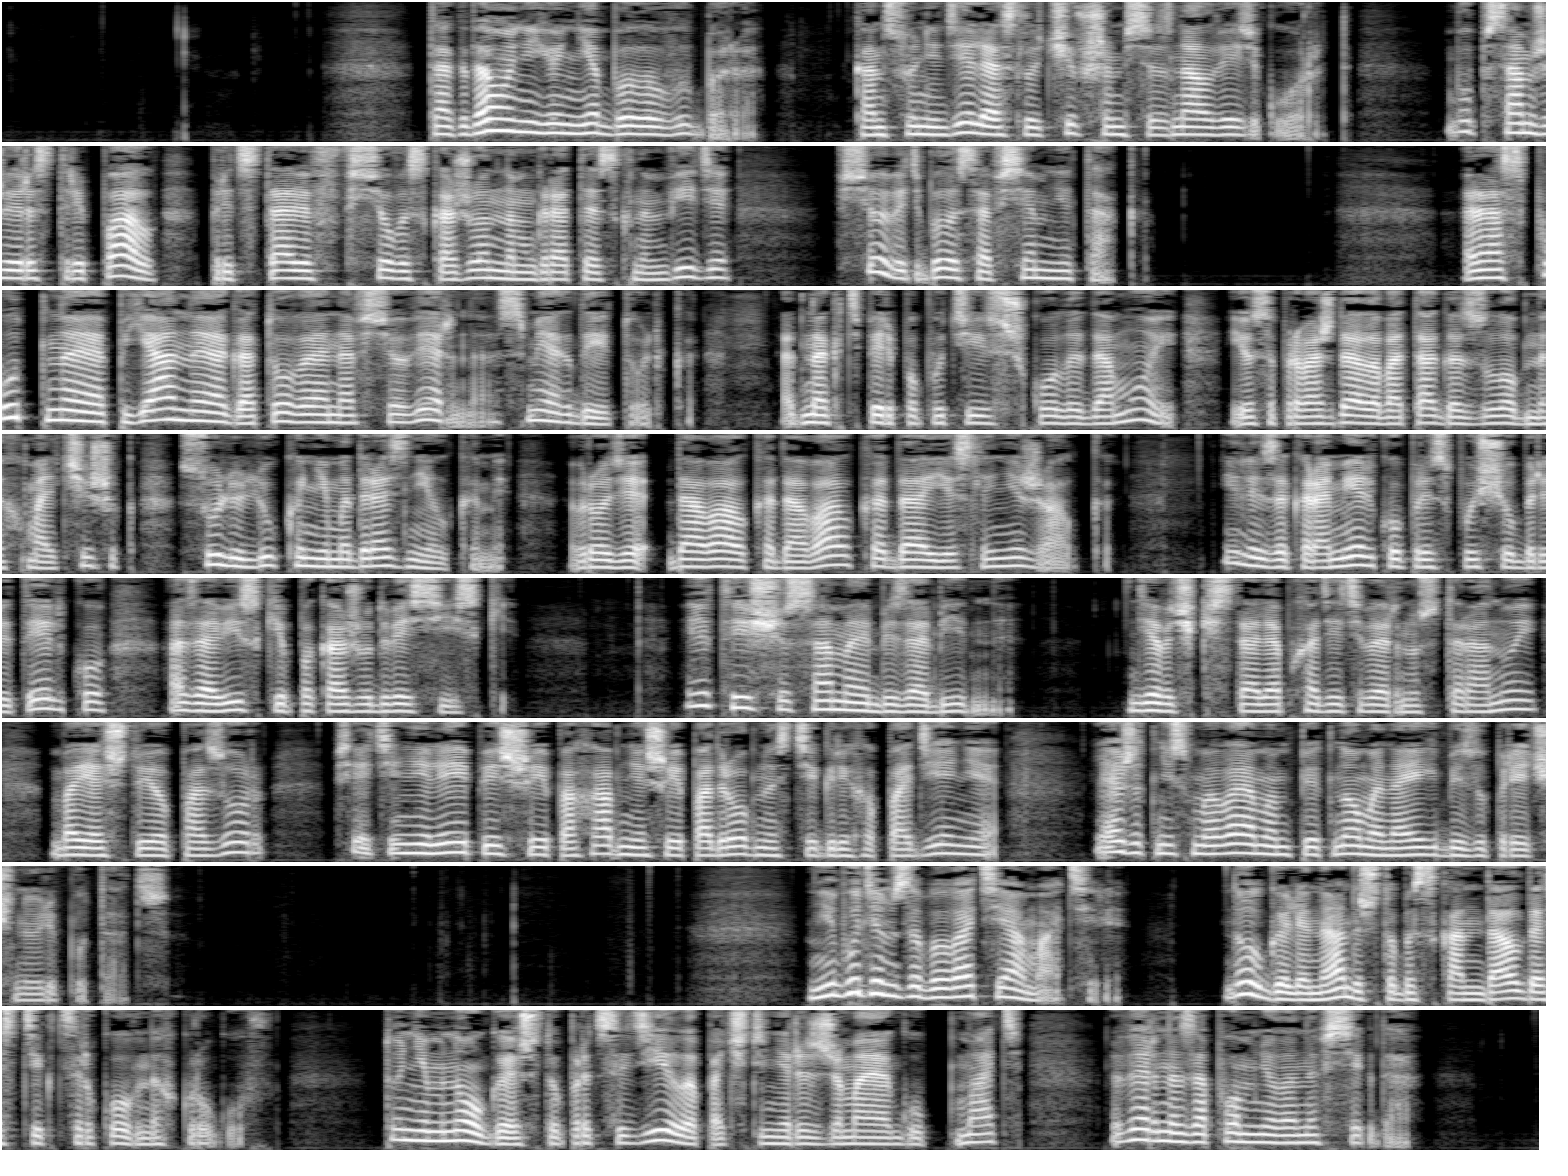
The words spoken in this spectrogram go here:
Тогда у нее не было выбора. К концу недели о случившемся знал весь город. Боб сам же и растрепал, представив все в искаженном гротескном виде. Все ведь было совсем не так. Распутная, пьяная, готовая на все верно, смех да и только. Однако теперь по пути из школы домой ее сопровождала ватага злобных мальчишек с улюлюканьем и дразнилками, вроде «давалка-давалка, да, если не жалко». Или за карамельку приспущу бретельку, а за виски покажу две сиськи. Это еще самое безобидное. Девочки стали обходить Верну стороной, боясь, что ее позор, все эти нелепейшие и похабнейшие подробности грехопадения ляжет несмываемым пятном и на их безупречную репутацию. Не будем забывать и о матери. Долго ли надо, чтобы скандал достиг церковных кругов? То немногое, что процедила, почти не разжимая губ мать, верно запомнила навсегда.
